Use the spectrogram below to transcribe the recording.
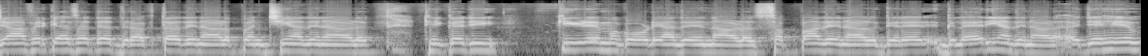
ਜਾਂ ਫਿਰ ਕਹਿ ਸਕਦੇ ਆ ਦਰਖਤਾਂ ਦੇ ਨਾਲ, ਪੰਛੀਆਂ ਦੇ ਨਾਲ, ਠੀਕ ਹੈ ਜੀ? ਕੀੜੇ ਮਕੌੜਿਆਂ ਦੇ ਨਾਲ, ਸੱਪਾਂ ਦੇ ਨਾਲ, ਗਲੈ- ਗਲੈਰੀਆਂ ਦੇ ਨਾਲ, ਅਜਿਹੇ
